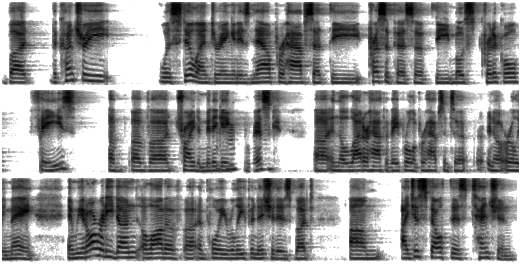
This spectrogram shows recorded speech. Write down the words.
but the country was still entering and is now perhaps at the precipice of the most critical phase of of uh, trying to mitigate mm-hmm. risk uh, in the latter half of April and perhaps into you know early May. And we had already done a lot of uh, employee relief initiatives, but um, I just felt this tension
